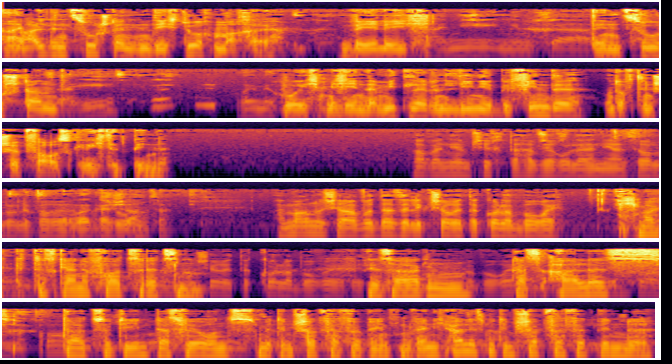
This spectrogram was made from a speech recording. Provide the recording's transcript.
In all den Zuständen, die ich durchmache, wähle ich den Zustand, wo ich mich in der mittleren Linie befinde und auf den Schöpfer ausgerichtet bin. Ich mag das gerne fortsetzen. Wir sagen, dass alles dazu dient, dass wir uns mit dem Schöpfer verbinden. Wenn ich alles mit dem Schöpfer verbinde,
